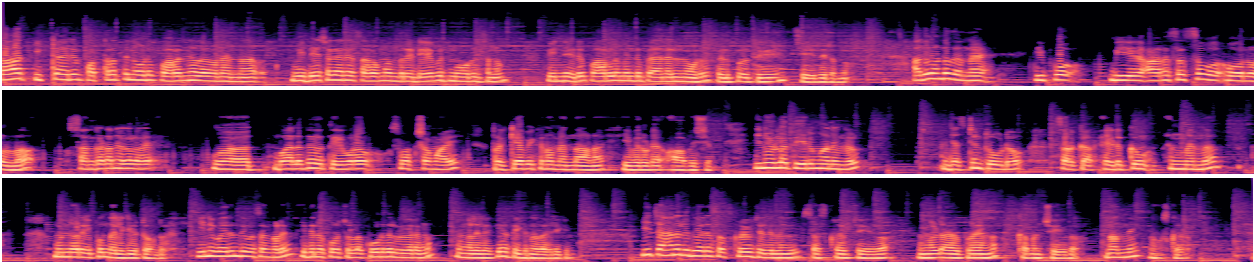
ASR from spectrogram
താൻ ഇക്കാര്യം പത്രത്തിനോട് പറഞ്ഞതാണെന്ന് വിദേശകാര്യ സഹമന്ത്രി ഡേവിഡ് മോറിസണും പിന്നീട് പാർലമെന്റ് പാനലിനോട് വെളിപ്പെടുത്തുകയും ചെയ്തിരുന്നു. അതുകൊണ്ട് തന്നെ ഇപ്പോൾ ആർ എസ് എസ് പോലുള്ള സംഘടനകളെ വലത് തീവ്രപക്ഷമായി പ്രഖ്യാപിക്കണമെന്നാണ് ഇവരുടെ ആവശ്യം. ഇനിയുള്ള തീരുമാനങ്ങൾ ജസ്റ്റിൻ ട്രൂഡോ സർക്കാർ എടുക്കുമെന്ന് മുന്നറിയിപ്പ് നൽകിയിട്ടുണ്ട്. ഇനി വരും ദിവസങ്ങളിൽ ഇതിനെക്കുറിച്ചുള്ള കൂടുതൽ വിവരങ്ങൾ നിങ്ങളിലേക്ക് എത്തിക്കുന്നതായിരിക്കും. ഈ ചാനൽ ഇതുവരെ സബ്സ്ക്രൈബ് ചെയ്തില്ലെങ്കിൽ സബ്സ്ക്രൈബ് ചെയ്യുക. നിങ്ങളുടെ അഭിപ്രായങ്ങൾ കമന്റ് ചെയ്യുക. നന്ദി നമസ്കാരം.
